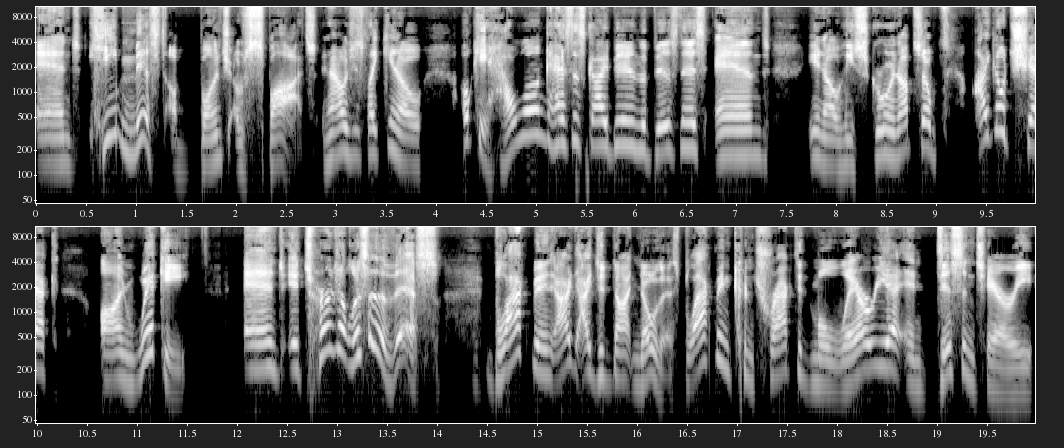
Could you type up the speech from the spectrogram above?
And he missed a bunch of spots. And I was just like, you know, okay, how long has this guy been in the business? And, you know, he's screwing up. So I go check on Wiki and it turns out, listen to this. Blackman, I, I, did not know this. Blackman contracted malaria and dysentery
